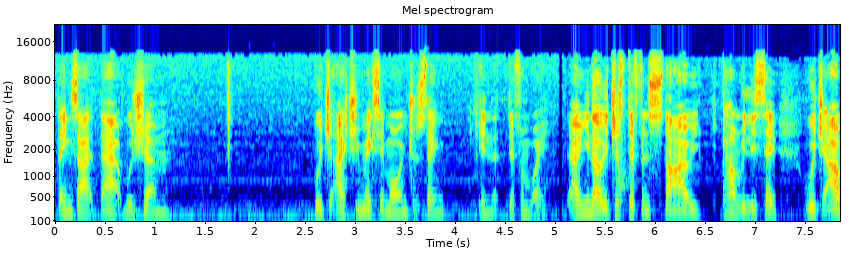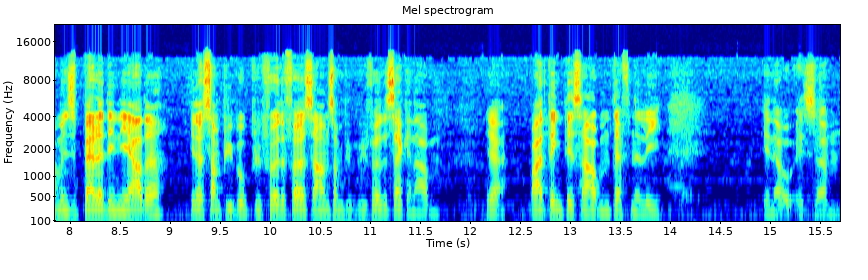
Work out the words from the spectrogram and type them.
things like that, which um, which actually makes it more interesting in a different way. And you know, it's just different style. You can't really say which album is better than the other you know, some people prefer the first album, some people prefer the second album. Yeah, but I think this album definitely, you know, is um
